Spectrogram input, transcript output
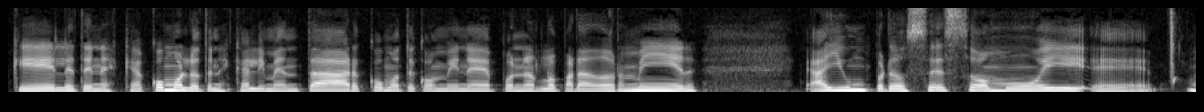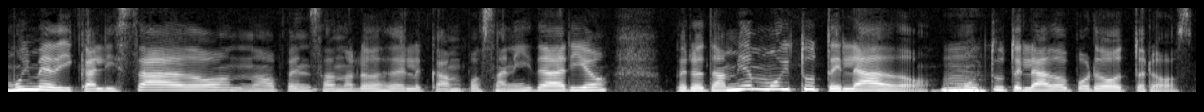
qué le tenés que, cómo lo tenés que alimentar, cómo te conviene ponerlo para dormir hay un proceso muy, eh, muy medicalizado, ¿no? pensándolo desde el campo sanitario, pero también muy tutelado, muy mm. tutelado por otros.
